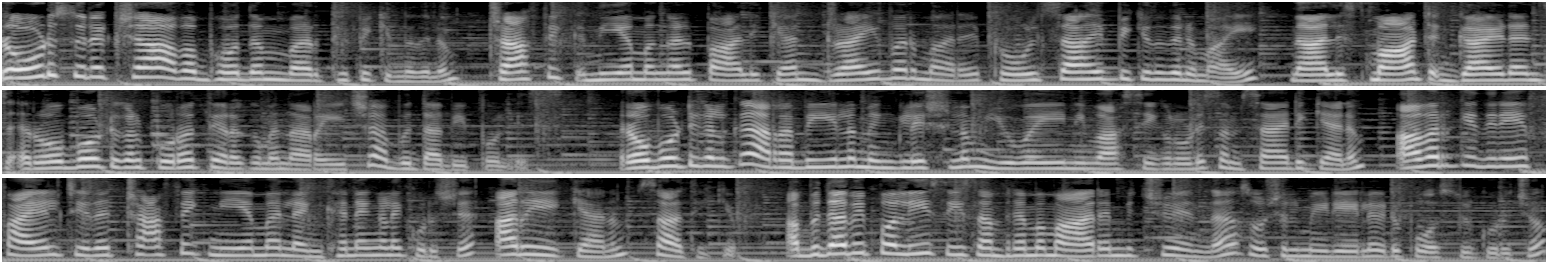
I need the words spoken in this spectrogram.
റോഡ് സുരക്ഷാ അവബോധം വർദ്ധിപ്പിക്കുന്നതിനും ട്രാഫിക് നിയമങ്ങൾ പാലിക്കാൻ ഡ്രൈവർമാരെ പ്രോത്സാഹിപ്പിക്കുന്നതിനുമായി നാല് സ്മാർട്ട് ഗൈഡൻസ് റോബോട്ടുകൾ പുറത്തിറക്കുമെന്ന് അറിയിച്ചു അബുദാബി പോലീസ്. റോബോട്ടുകൾക്ക് അറബിയിലും ഇംഗ്ലീഷിലും യു എ നിവാസികളോട് സംസാരിക്കാനും അവർക്കെതിരെ ഫയൽ ചെയ്ത ട്രാഫിക് നിയമ ലംഘനങ്ങളെക്കുറിച്ച് അറിയിക്കാനും സാധിക്കും. അബുദാബി പോലീസ് ഈ സംരംഭം ആരംഭിച്ചു എന്ന് സോഷ്യൽ മീഡിയയിലെ ഒരു പോസ്റ്റിൽ കുറിച്ചു.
